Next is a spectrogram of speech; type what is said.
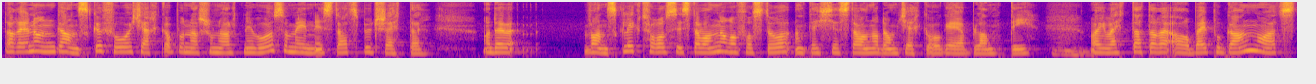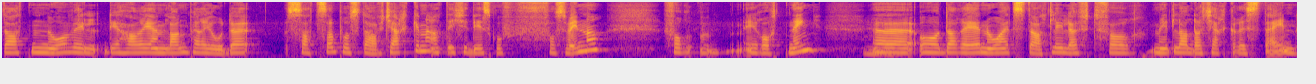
Det er noen ganske få kirker på nasjonalt nivå som er inne i statsbudsjettet. Og det er vanskelig for oss i Stavanger å forstå at ikke Stavanger domkirke òg er blant de. Og jeg vet at det er arbeid på gang, og at staten nå vil De har i en lang periode satsa på stavkirkene, at ikke de skulle forsvinne for, i råtning. Eh, og der er nå et statlig løft for middelalderkirker i stein.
